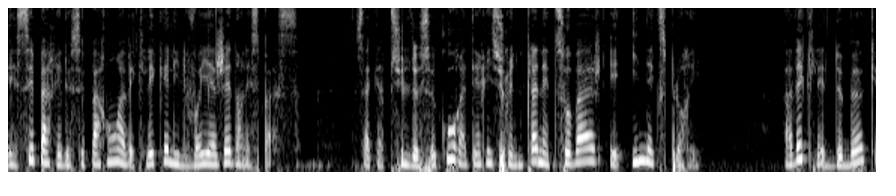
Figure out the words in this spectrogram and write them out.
est séparé de ses parents avec lesquels il voyageait dans l'espace. Sa capsule de secours atterrit sur une planète sauvage et inexplorée. Avec l'aide de Buck,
